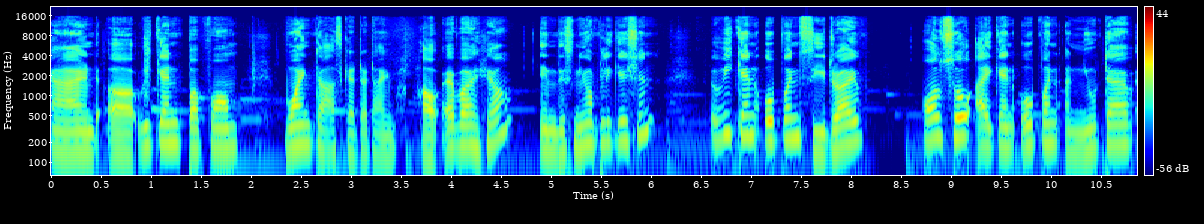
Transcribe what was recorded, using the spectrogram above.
and uh, we can perform one task at a time. However here in this new application we can open C drive. Also I can open a new tab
